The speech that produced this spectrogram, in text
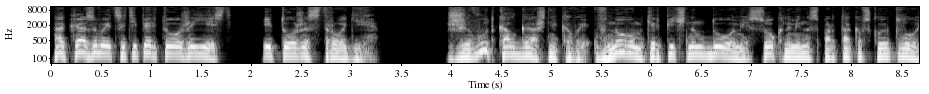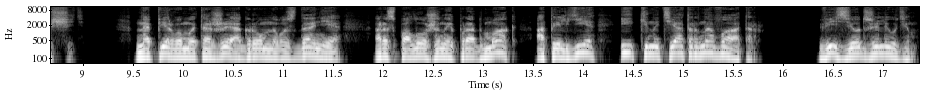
Оказывается, теперь тоже есть, и тоже строгие. Живут Колгашниковы в новом кирпичном доме с окнами на Спартаковскую площадь. На первом этаже огромного здания расположены продмаг, ателье и кинотеатр «Новатор». Везет же людям.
